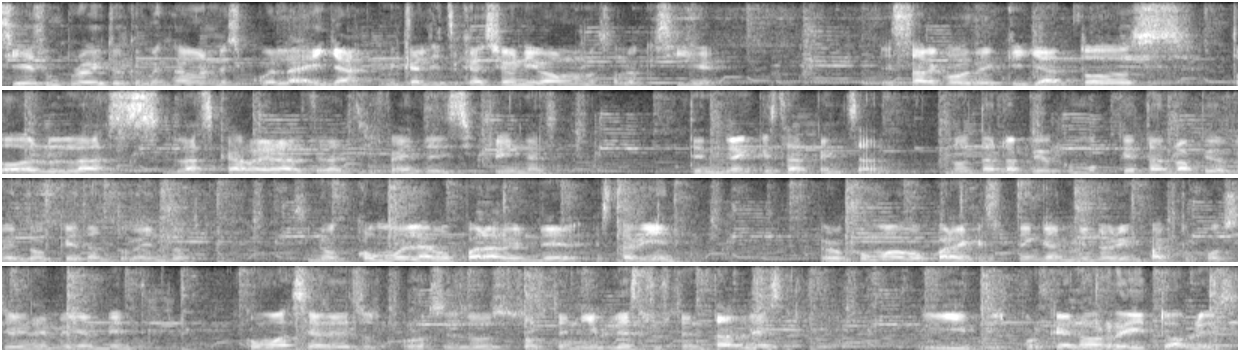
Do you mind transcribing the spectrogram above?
sí es un proyecto que me dejaron en la escuela y ya, mi calificación y vámonos a lo que sigue. Es algo de que ya todos, todas las, las carreras de las diferentes disciplinas tendrían que estar pensando. No tan rápido como qué tan rápido vendo, qué tanto vendo, sino cómo le hago para vender, está bien, pero cómo hago para que eso tenga el menor impacto posible en el medio ambiente. Cómo hacer de esos procesos sostenibles, sustentables y, pues, ¿por qué no redituables?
